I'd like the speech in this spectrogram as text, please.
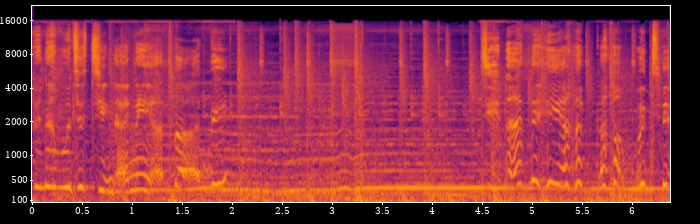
बिना मुझे जीना नहीं आता, आदि। जीना नहीं आता मुझे।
